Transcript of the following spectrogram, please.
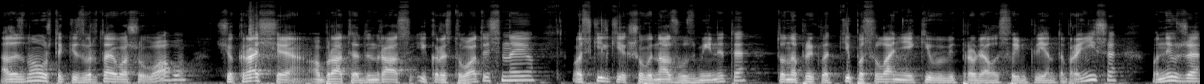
але знову ж таки звертаю вашу увагу, що краще обрати один раз і користуватися нею, оскільки, якщо ви назву зміните, то, наприклад, ті посилання, які ви відправляли своїм клієнтам раніше, вони вже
